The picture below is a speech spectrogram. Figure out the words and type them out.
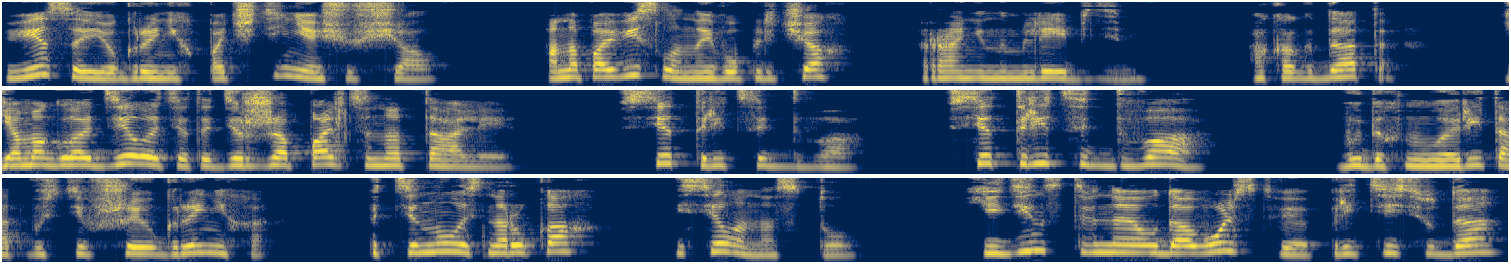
Веса ее Грених почти не ощущал. Она повисла на его плечах раненым лебедем. А когда-то Я могла делать это, держа пальцы на талии. Все тридцать два. Все тридцать два. Выдохнула Рита, отпустив шею Грениха, подтянулась на руках и села на стол. Единственное удовольствие – прийти сюда,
